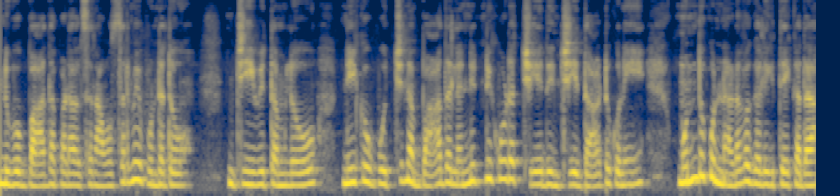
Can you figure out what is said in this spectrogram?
నువ్వు బాధపడాల్సిన అవసరమే ఉండదు. జీవితంలో నీకు వచ్చిన బాధలన్నింటినీ కూడా ఛేదించి దాటుకుని ముందుకు నడవగలిగితే కదా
